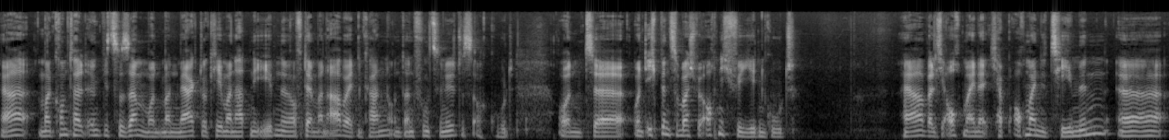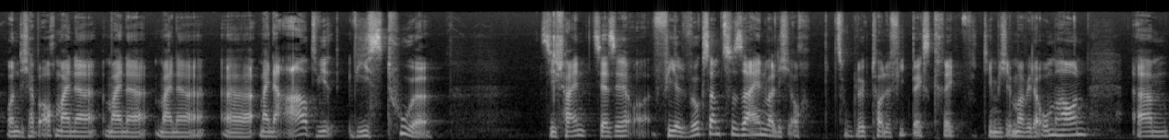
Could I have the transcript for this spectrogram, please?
Ja, man kommt halt irgendwie zusammen und man merkt, okay, man hat eine Ebene, auf der man arbeiten kann und dann funktioniert es auch gut. Und, äh, und ich bin zum Beispiel auch nicht für jeden gut. Ja, weil ich auch meine, ich habe auch meine Themen äh, und ich habe auch meine, meine, meine, äh, meine Art, wie, wie ich es tue. Sie scheint sehr, sehr viel wirksam zu sein, weil ich auch zum Glück tolle Feedbacks kriege, die mich immer wieder umhauen. Ähm,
